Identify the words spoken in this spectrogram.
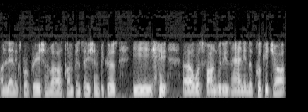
on land expropriation without compensation because he, he uh, was found with his hand in the cookie jar.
